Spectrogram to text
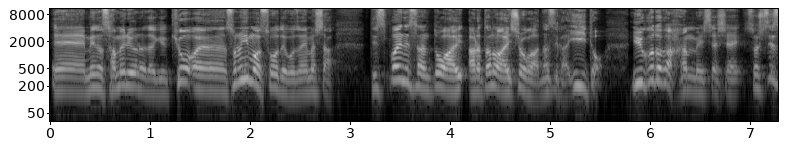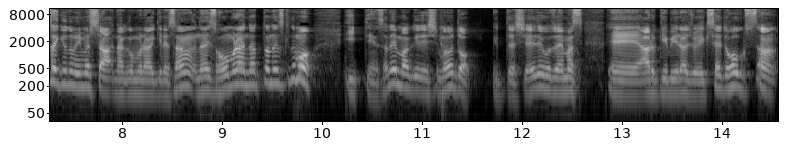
えー、目の覚めるような打球今日、えー、その日もそうでございました。デスパイネさんと新たの相性がなぜかいいということが判明した試合。そして先ほども言いました中村晃さんナイスホームランだったんですけども1点差で負けてしまうといった試合でございます、えー、RKB ラジオエキサイトホークスさん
